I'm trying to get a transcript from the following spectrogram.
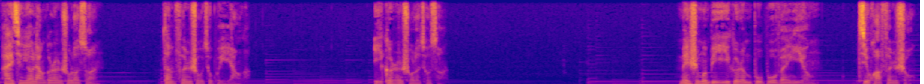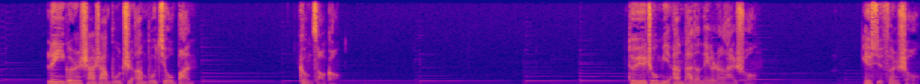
爱情要两个人说了算，但分手就不一样了，一个人说了就算。没什么比一个人步步为营，计划分手，另一个人傻傻不知、按部就班更糟糕。对于周密安排的那个人来说，也许分手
